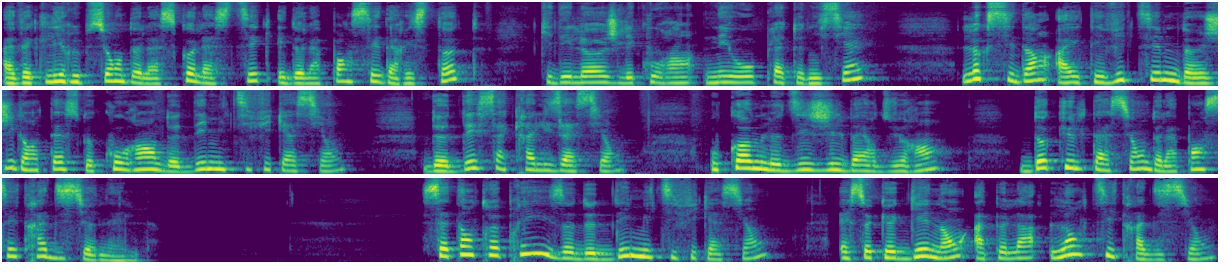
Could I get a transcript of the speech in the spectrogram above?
avec l'irruption de la scolastique et de la pensée d'Aristote, qui déloge les courants néo-platoniciens, l'Occident a été victime d'un gigantesque courant de démythification, de désacralisation, ou comme le dit Gilbert Durand, d'occultation de la pensée traditionnelle. Cette entreprise de démythification est ce que Guénon appela l'antitradition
